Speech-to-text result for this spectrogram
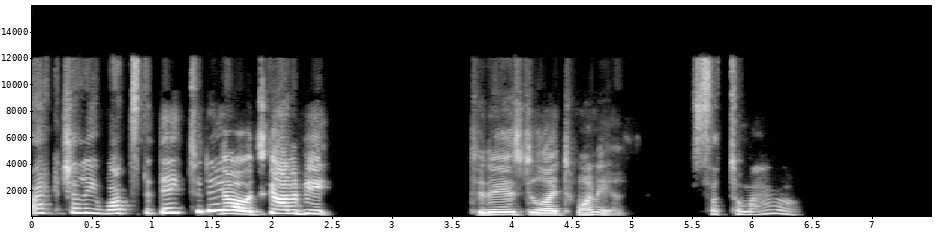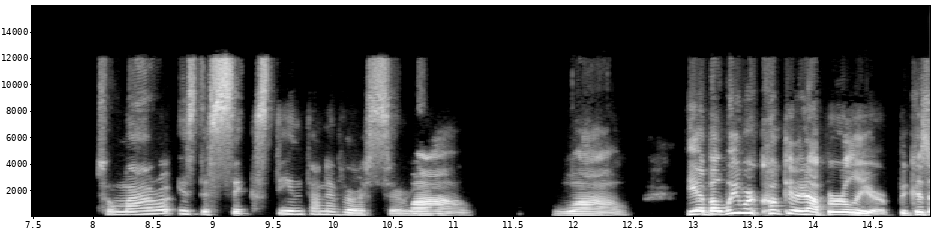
Actually, what's the date today? No, it's got to be. Today is July 20th. So tomorrow. Tomorrow is the 16th anniversary. Wow. Wow. Yeah, but we were cooking it up earlier because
